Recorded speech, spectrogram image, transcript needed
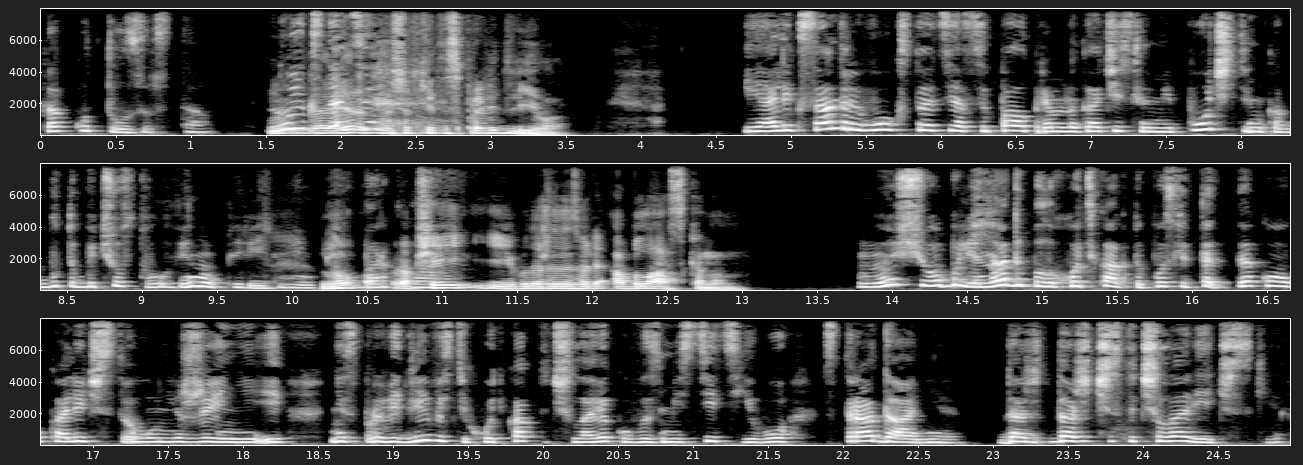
как Кутузов стал. Ну, ну и, кстати... Наверное, все-таки это справедливо. И Александр его, кстати, осыпал прям многочисленными почтами, как будто бы чувствовал вину перед ним. Ну, вообще его даже назвали обласканным. Ну, еще были. Надо было хоть как-то после такого количества унижений и несправедливости хоть как-то человеку возместить его страдания даже, даже чисто человеческие.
